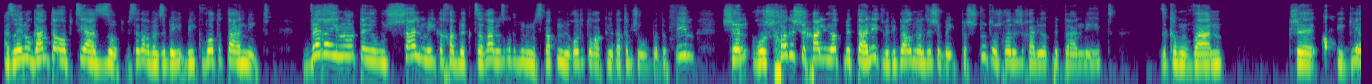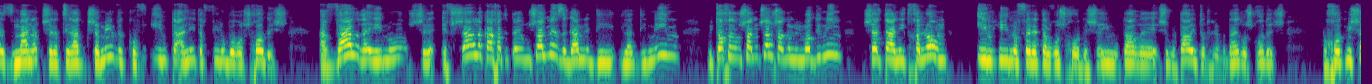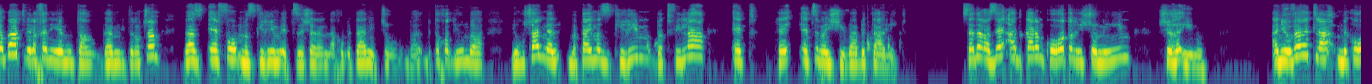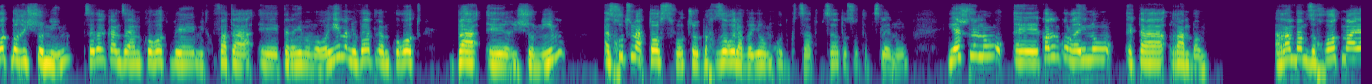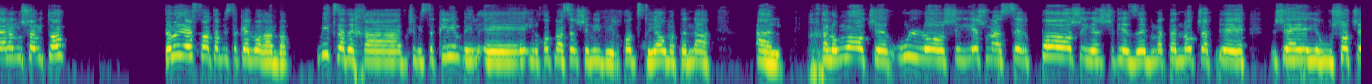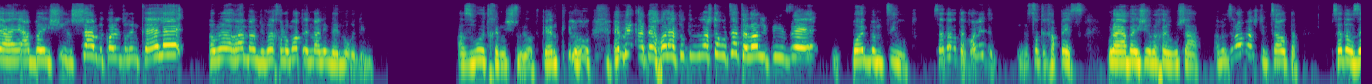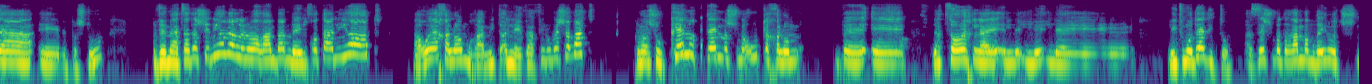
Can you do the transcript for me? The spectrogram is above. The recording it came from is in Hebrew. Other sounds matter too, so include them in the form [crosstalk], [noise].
אז ראינו גם את האופציה הזאת, בסדר? אבל זה בעקבות התענית. וראינו את הירושלמי ככה בקצרה, אני לא זוכרת אם הספקנו לראות אותו, רק ידעתם שהוא בדפים, של ראש חודש יכול להיות בתענית, ודיברנו על זה שבהתפשטות ראש חודש יכול להיות בתענית, זה כמובן כשהגיע הזמן של עצירת גשמים וקובעים תענית אפילו בראש חודש. אבל ראינו שאפשר לקחת את הירושלמי הזה גם לדינים, מתוך הירושלמי שם אפשר גם ללמוד דינים של תענית חלום, אם היא נופלת על ראש חודש, האם מותר, אה, שמותר לטעון, ודאי ראש חודש פחות משבת, ולכן יהיה מותר גם לטענות שם, ואז איפה מזכירים את זה שאנחנו בתענית, בתוך הדיון בירושלמי, מתי מזכירים בתפילה את עצם הישיבה בתענית. בסדר? אז זה עד כאן המקורות הראשוניים שראינו. אני עוברת למקורות בראשונים, בסדר? כאן זה המקורות מתקופת התנאים המוראים, אני עוברת למקורות בראשונים. אז חוץ מהתוספות, שעוד נחזור אליו היום עוד קצת, בסדר תוספות אצלנו, יש לנו, אה, קודם כל ראינו את הרמב"ם. הרמב"ם, זוכרות מה היה לנו שם איתו? תלוי איפה אתה מסתכל ברמב"ם. מצד אחד, כשמסתכלים בהלכות מעשר שני, בהלכות זכייה ומתנה, על חלומות שהראו לו שיש מעשר פה, שיש איזה מתנות, ש... אה, שירושות שאבא השאיר שם, וכל מיני דברים כאלה, אומר הרמב"ם, דברי חלומות, אין מעלים ואין מורידים. עזבו אתכם משטויות, כן? כאילו, הם, אתה יכול לעשות עם מה שאתה רוצה, אתה לא לפי זה פועל במציאות. בסדר? אתה יכול לנסות לחפש, אולי אבא השאיר לך ירושה, אבל זה לא אומר שתמצא אותה. בסדר? זה היה בפשטות. ומהצד השני אומר לנו הרמב"ם בהלכות העניות, הרואה חלום רע מתענה ואפילו בשבת. כלומר שהוא כן נותן משמעות לחלום, לצורך ל, ל, ל, ל, להתמודד איתו. אז יש ברמב"ם ראינו את, ש,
